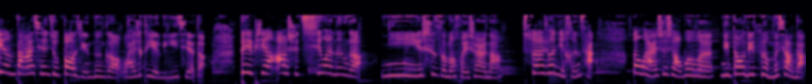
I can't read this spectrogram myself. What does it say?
骗八千就报警那个，我还是可以理解的。被骗二十七万的那个，你是怎么回事儿呢？虽然说你很惨，但我还是想问问你到底怎么想的？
